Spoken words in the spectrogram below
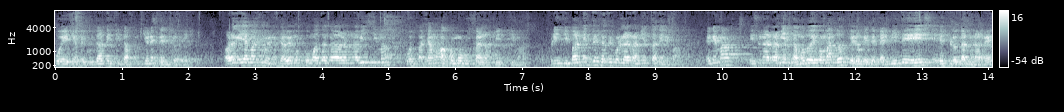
pues ejecutar distintas funciones dentro de él. Ahora que ya más o menos sabemos cómo atacar a una víctima, pues pasamos a cómo buscar las víctimas. Principalmente se hace con la herramienta de Nmap. Nmap es una herramienta modo de comandos que lo que te permite es explotar una red,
